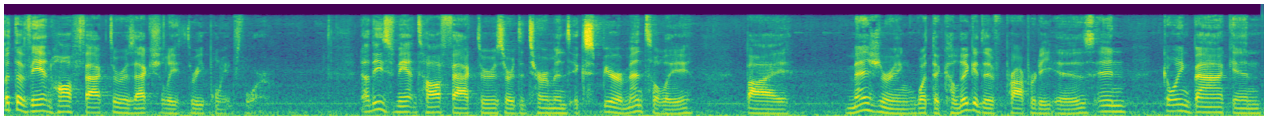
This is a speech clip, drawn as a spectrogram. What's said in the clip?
but the Van't Hoff factor is actually 3.4. Now these Van't Hoff factors are determined experimentally by measuring what the colligative property is and going back and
